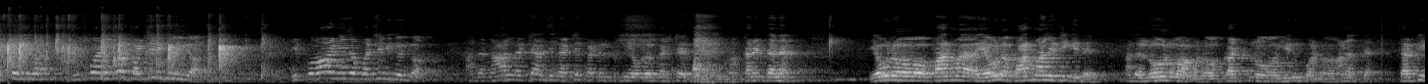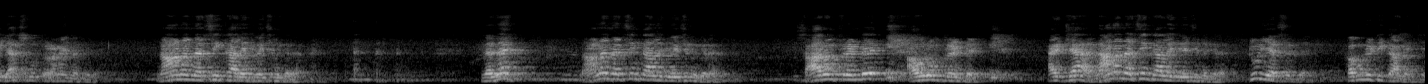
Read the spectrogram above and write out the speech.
இப்போ நீங்க இப்போ நீங்க பட்டினிக்குவீங்க இப்போ நீங்க பட்டினிக்குவீங்க அந்த நாலு லட்சம் அஞ்சு லட்சம் கட்டுறதுக்கு எவ்வளோ கஷ்டம் இருக்கு கரெக்ட் தானே? எவ்வளோ ஃபார்மா எவ்வளோ ஃபார்மாலிட்டிக்கு இது? அந்த லோன் வாங்கணும் கட்டணும் இது பண்ணணும். ஆனால் தேர்ட்டி லேக்ஸ் கொடுக்குறாங்க எனக்கு நானும் நர்சிங் காலேஜ் வச்சுருக்கிறேன் இல்லை நானும் நர்சிங் காலேஜ் வச்சுருக்கிறேன் சாரும் ஃப்ரெண்டு அவரும் ஃப்ரெண்டு ஆயிடுச்சா நானும் நர்சிங் காலேஜ் வச்சுருக்கிறேன் டூ இயர்ஸ் இருக்கு கம்யூனிட்டி காலேஜ்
